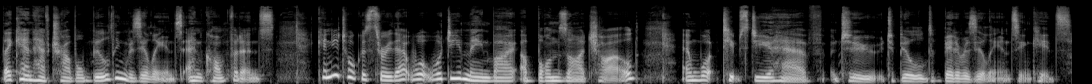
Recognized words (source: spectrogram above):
they can have trouble building resilience and confidence. Can you talk us through that? What, what do you mean by a bonsai child? And what tips do you have to, to build better resilience in kids?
